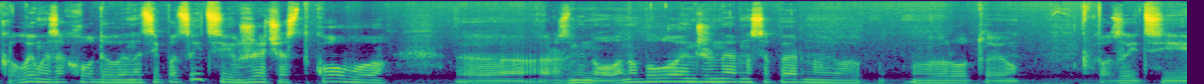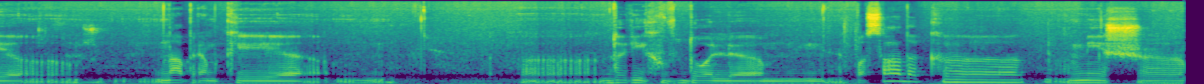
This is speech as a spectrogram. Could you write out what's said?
Коли ми заходили на ці позиції, вже частково розміновано було інженерно-саперною ротою позиції, напрямки доріг вдоль ем, посадок е, між е,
